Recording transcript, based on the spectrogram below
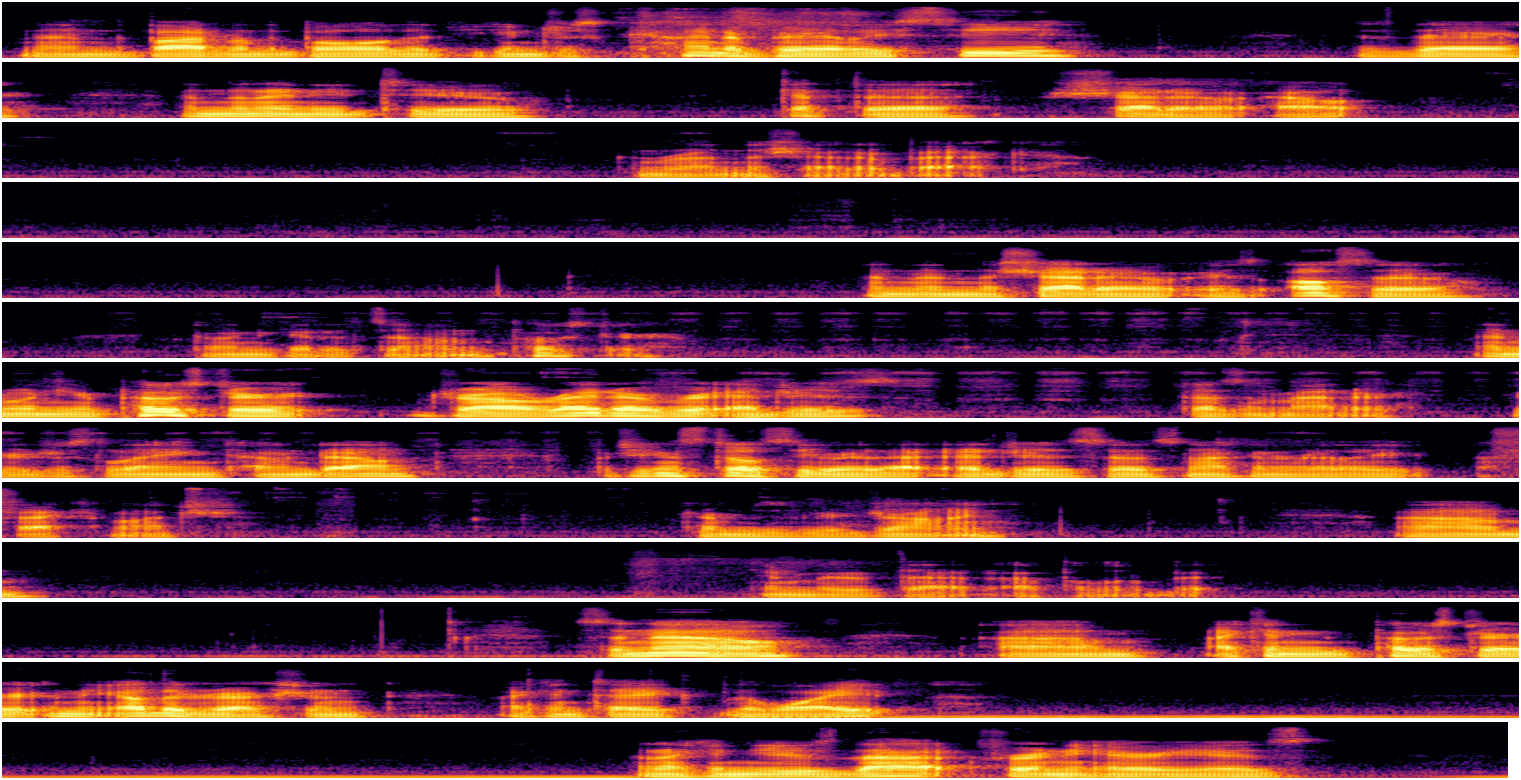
And then the bottom of the bowl that you can just kind of barely see is there. And then I need to get the shadow out and run the shadow back. And then the shadow is also going to get its own poster. And when your poster, draw right over edges, doesn't matter. You're just laying tone down. But you can still see where that edge is, so it's not going to really affect much in terms of your drawing. Um, can move that up a little bit. So now um, I can post poster in the other direction. I can take the white and I can use that for any areas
